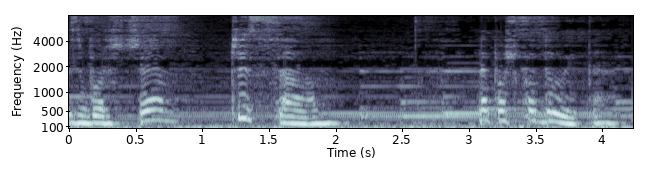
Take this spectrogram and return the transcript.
з борщем чи з салом. Не пошкодуйте.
